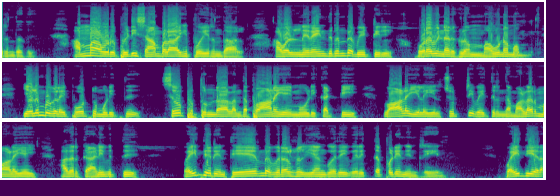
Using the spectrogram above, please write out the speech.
இருந்தது அம்மா ஒரு பிடி சாம்பலாகி போயிருந்தாள். அவள் நிறைந்திருந்த வீட்டில் உறவினர்களும் மௌனமும் எலும்புகளை போட்டு முடித்து சிவப்பு துண்டால் அந்த பானையை மூடி கட்டி வாழை இலையில் சுற்றி வைத்திருந்த மலர் மாலையை அதற்கு அணிவித்து வைத்தியரின் தேர்ந்த விரல்கள் இயங்குவதை வெறித்தபடி நின்றேன். வைத்தியர்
